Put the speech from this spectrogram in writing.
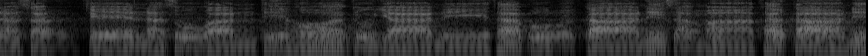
นะสัจเจนะสุวันทิโหตุยานิทัพพุตานิสัมมาคตานิ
